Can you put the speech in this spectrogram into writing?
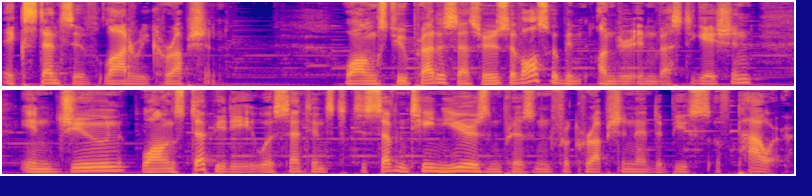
extensive lottery corruption. Wang's two predecessors have also been under investigation. In June, Wang's deputy was sentenced to 17 years in prison for corruption and abuse of power.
